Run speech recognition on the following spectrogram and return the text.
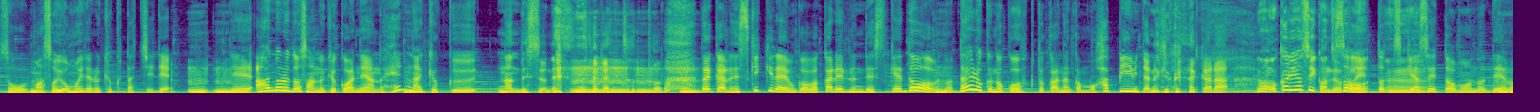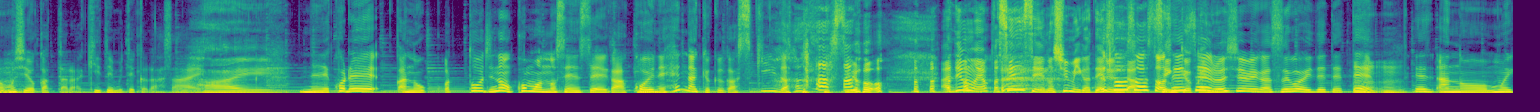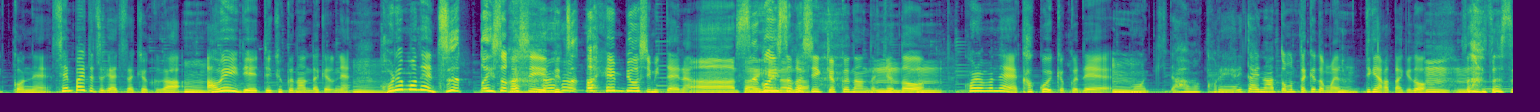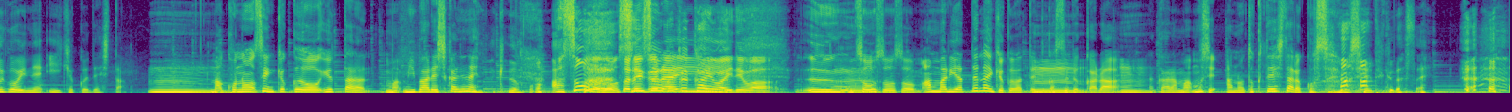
そうまあそういう思い出の曲たちで、うんうん。でアーノルドさんの曲はねあの変な曲なんですよね、うんなんかちょっと、うんうんうんだからね好き嫌いが分かれるんですけど、うん。第六の幸福とかなんかもうハッピーみたいな曲だから、まあわかりやすい感じだったね。そうとっつきやすいと思うので、うん。まあ、もしよかったら聞いてみてください。はい。ね、これあの当時の顧問の先生がこういうね、変な曲が好きだったんですよ。あでもやっぱ先生の趣味が出るんだそうそうそう先生の趣味がすごい出てて、うんうん。であのもう一個ね先輩たちがやってた曲が「うん。アウェイデー」っていう曲なんだけどね、うん。これもねずっと忙しいで ずっと変拍子みたいなすごい忙いしい曲なんだけど、うんうん。これもねかっこいい曲で、うん。もうあこれやりたいなと思ったけど、まあうん。できなかったけど、うんうん。そうそうすごいねいい曲でした、うん。まあ、この選曲を言ったら、まあ、見バレしかねないんだけども。あそうなの？それぐらい。界隈では。うん、うん。そうそうそう。あんまりやってない曲だったりとかするから、だからまあもしあの特定したらこっそり教えてください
